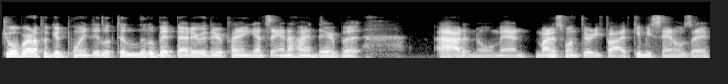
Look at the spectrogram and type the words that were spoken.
Joe brought up a good point. They looked a little bit better when they were playing against Anaheim there, but I don't know, man. Minus 135. Give me San Jose.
